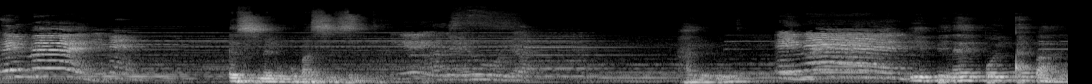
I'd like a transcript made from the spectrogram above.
Amen. Amen. esimele ukuba sizi hallelujah Amen. ipi nempo inqobayo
